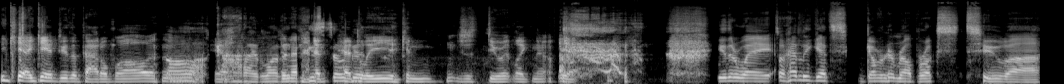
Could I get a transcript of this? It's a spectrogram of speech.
He can't. I can't do the paddle ball. And, oh yeah. god, I love And it. then He's Head, so good. Hedley can just do it like no. Yeah. Either way, so Hedley gets Governor Mel Brooks to uh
